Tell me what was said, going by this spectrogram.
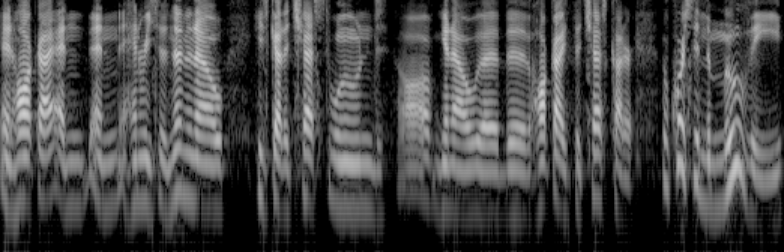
And Hawkeye and, and Henry says, no, no, no. He's got a chest wound. Oh, you know, the Hawkeye's the chest cutter. Of course, in the movie,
